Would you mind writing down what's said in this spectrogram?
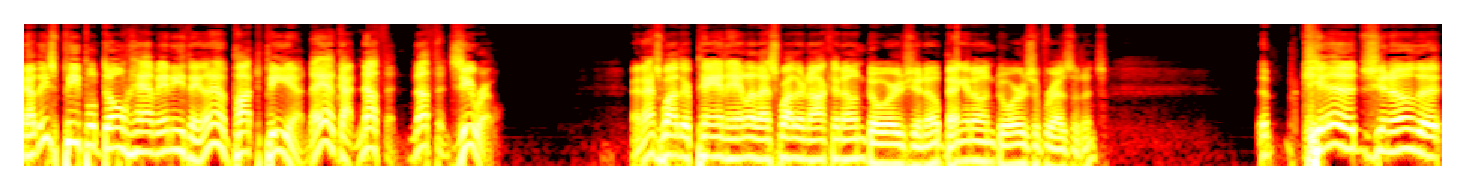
Now, these people don't have anything. They don't have a pot to pee in. They have got nothing. Nothing. Zero. And that's why they're panhandling. That's why they're knocking on doors, you know, banging on doors of residents kids, you know, that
